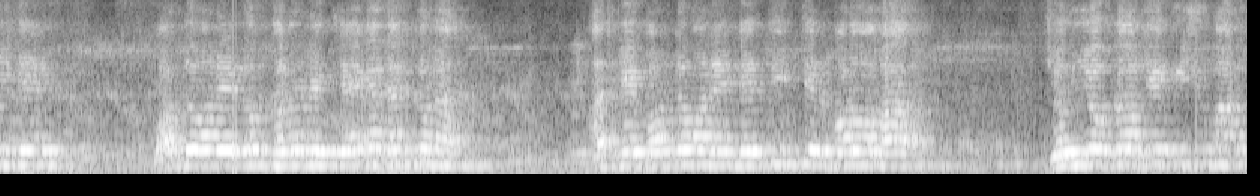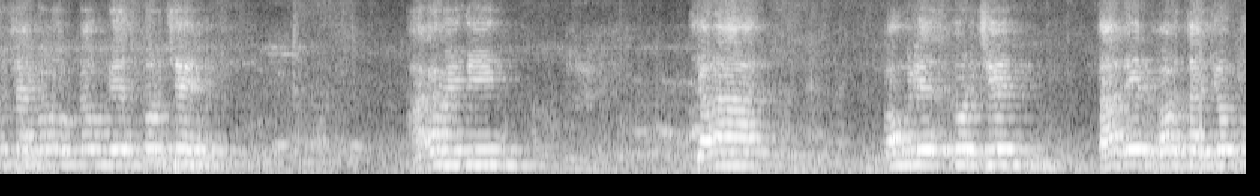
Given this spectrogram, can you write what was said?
দিতেন। বর্ধমানের লোক ধরনের জায়গা থাকতো না। আজকে বর্ধমানের নেতৃত্বের বড় অভাব। যদিও ব্লকে কিছু মানুষ এখনও কংগ্রেস করছেন, আগামী দিন যারা কংগ্রেস করছেন, তাদের ভরসাযোগ্য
